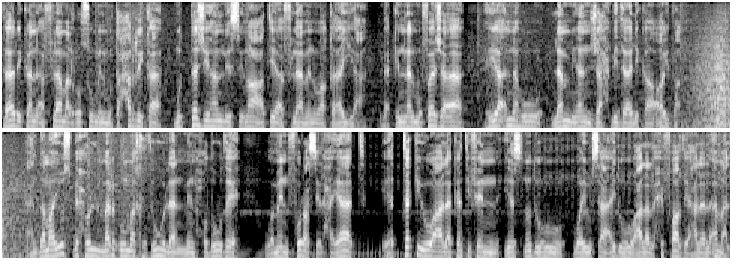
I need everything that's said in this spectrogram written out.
تاركا أفلام الرسوم المتحركة متجها لصناعة أفلام واقعية. لكن المفاجأة هي أنه لم ينجح بذلك أيضا. عندما يصبح المرء مخذولا من حظوظه ومن فرص الحياة يتكئ على كتف يسنده ويساعده على الحفاظ على الأمل.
